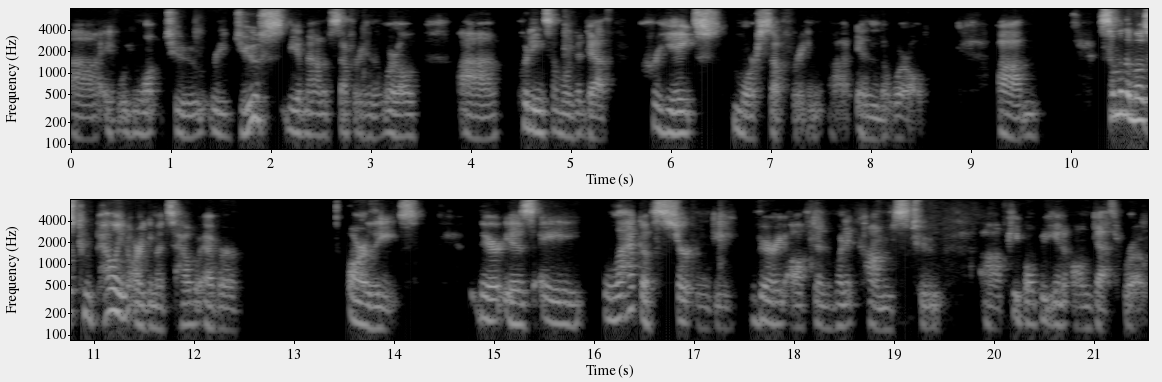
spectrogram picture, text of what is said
Uh, if we want to reduce the amount of suffering in the world, uh, putting someone to death creates more suffering uh, in the world. Um, some of the most compelling arguments, however, are these. There is a lack of certainty very often when it comes to uh, people being on death row.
